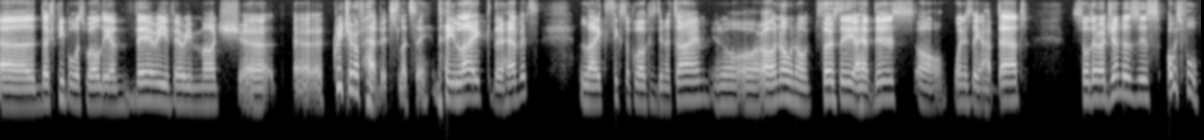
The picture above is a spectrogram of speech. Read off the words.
uh, Dutch people as well, they are very very much uh, uh, creature of habits. Let's say they like their habits. Like six o'clock is dinner time, you know, or oh no no Thursday I have this, oh Wednesday I have that. So their agendas is always full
